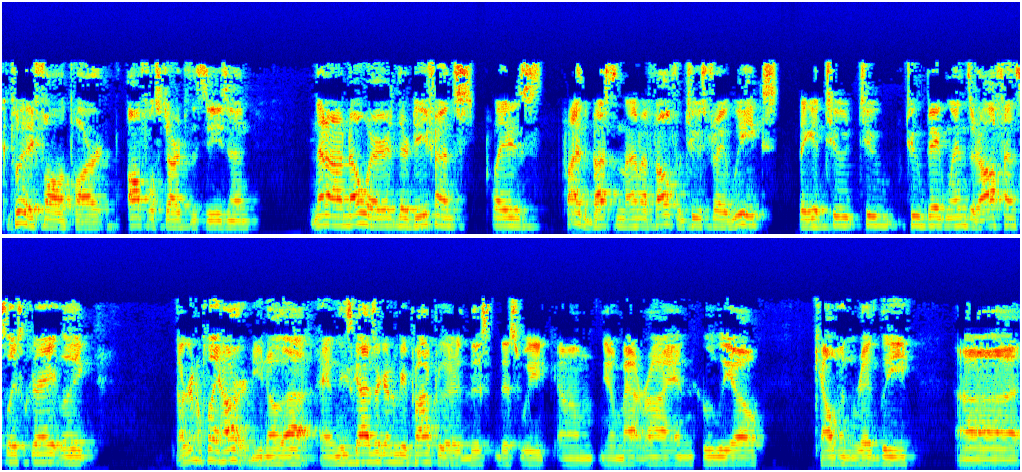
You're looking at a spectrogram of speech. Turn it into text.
completely fall apart. Awful start to the season. And then out of nowhere, their defense plays probably the best in the NFL for two straight weeks. They get two, two, two big wins. Their offense looks great. Like they're going to play hard. You know that. And these guys are going to be popular this, this week. Um, you know, Matt Ryan, Julio, Calvin Ridley, uh,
